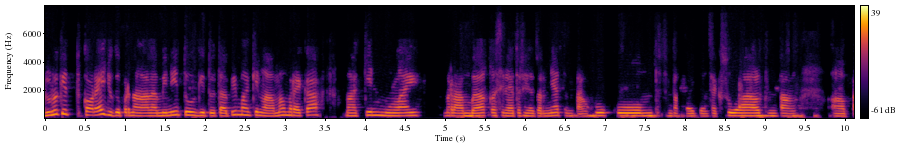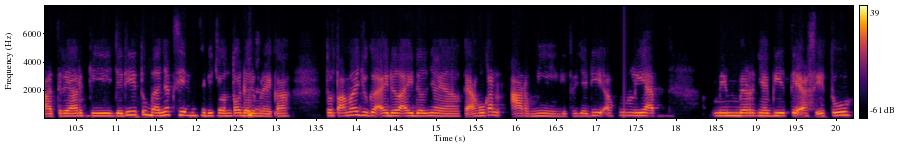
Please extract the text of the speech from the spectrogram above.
Dulu kita, Korea juga pernah ngalamin itu gitu, tapi makin lama mereka makin mulai merambah ke sinetron-sinetronnya tentang hukum, tentang pelecehan seksual, tentang uh, patriarki. Jadi itu banyak sih yang bisa dicontoh dari mereka. Terutama juga idol-idolnya ya. Kayak aku kan ARMY gitu. Jadi aku ngeliat membernya BTS itu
